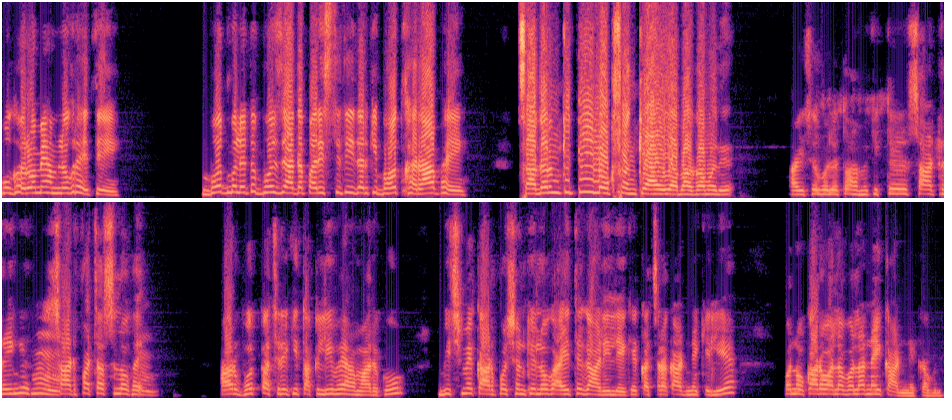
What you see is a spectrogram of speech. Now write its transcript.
वो घरों में हम लोग रहते हैं। बहुत बोले तो बहुत ज़्यादा परिस्थिति इधर की बहुत खराब है। साधारण किती लोकसंख्या आहे या भागामध्ये? ऐसे बोले तो हमें कितने साठ रहेंगे? हम्म। साठ पचास लोग हैं। हम्म। और बहुत कचरे की तकलीफ़ है हमारे को। बीच में कारपोरेशन के लोग आए थे गाड़ी लेके कचरा काटने के लिए पर नौकार वाला बोला नहीं काटने का बोले।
